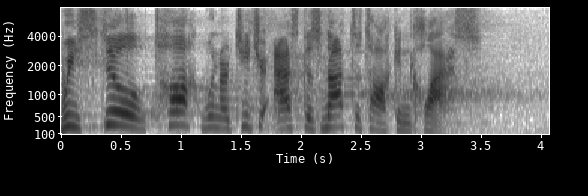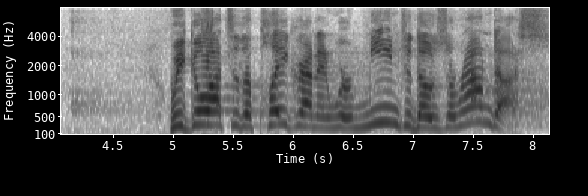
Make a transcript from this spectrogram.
We still talk when our teacher asks us not to talk in class. We go out to the playground and we're mean to those around us.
